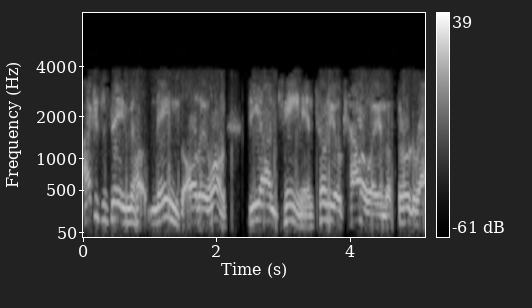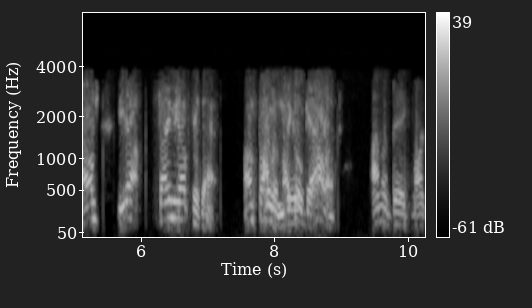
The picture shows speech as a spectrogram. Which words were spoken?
I could just name names all day long. Deon Cain, Antonio Callaway in the third round. Yeah, sign me up for that. I'm fine with Michael Gallup. I'm a big Mark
